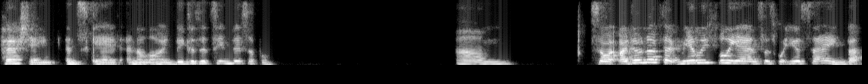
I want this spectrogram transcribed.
hurting and scared and alone because it's invisible. Um, so I don't know if that really fully answers what you're saying, but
